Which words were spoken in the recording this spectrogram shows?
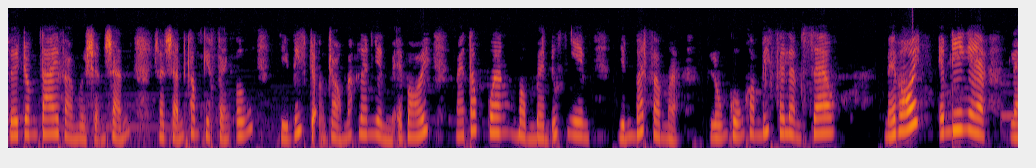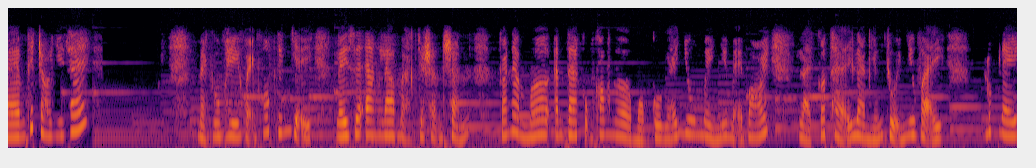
phê trong tay vào người sảnh sảnh, sảnh sảnh không kịp phản ứng, chỉ biết trợn tròn mắt lên nhìn mẹ bói, mái tóc quăng, bồng bềnh ướt nhem, dính bết vào mặt, lúng cuốn không biết phải làm sao. Mẹ bói, em điên à, làm cái trò gì thế? Mạc Ngôn Hy hoảng hốt đứng dậy, lấy giấy ăn lao mặt cho sảnh sảnh. Có nằm mơ, anh ta cũng không ngờ một cô gái nhu mì như mẹ bói lại có thể làm những chuyện như vậy. Lúc này,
